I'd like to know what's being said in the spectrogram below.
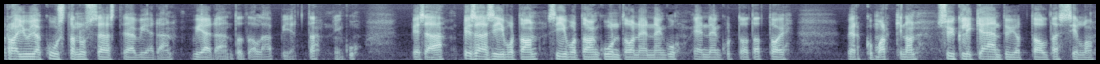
rajuja kustannussäästöjä viedään, viedään tota läpi, että niin kuin pesää, pesää siivotaan, siivotaan kuntoon ennen kuin, ennen kuin tota toi verkkomarkkinan sykli kääntyy, jotta oltaisiin silloin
